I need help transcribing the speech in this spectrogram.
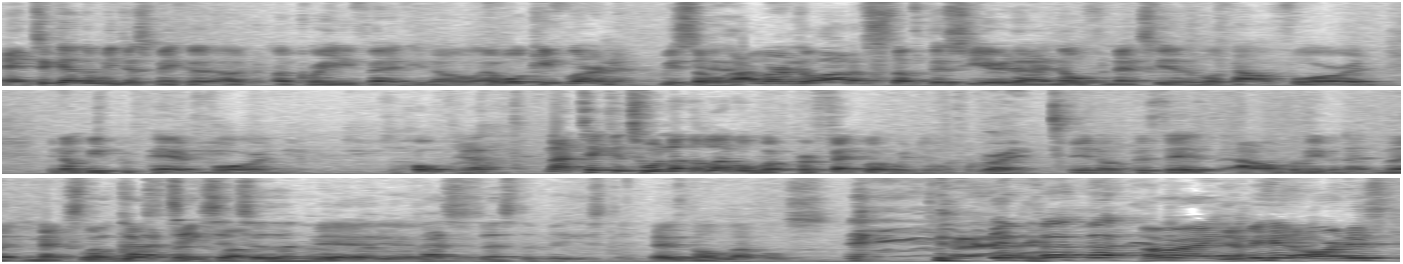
And together we just make a, a, a great event, you know, and we'll keep learning. We so Yeah. I learned a lot of stuff this year that I know for next year to look out for and you know be prepared for and hope Yeah. not take it to another level, but perfect what we're doing. Right. You know, because I don't believe in that ne- next well, level. Well, God takes next it to the next yeah, level. yeah. That's that's the biggest thing. There's no levels. All right. You ever hear artists,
